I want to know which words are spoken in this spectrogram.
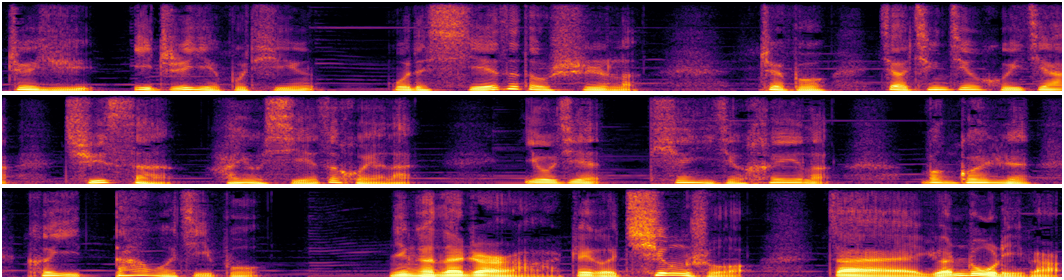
这雨一直也不停，我的鞋子都湿了，这不叫青青回家取伞，还有鞋子回来。又见天已经黑了，望官人可以搭我几步。”您看，在这儿啊，这个青蛇在原著里边，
